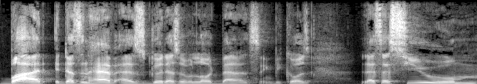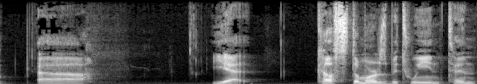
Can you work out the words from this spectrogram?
but it doesn't have as good as a load balancing because let's assume, uh, yeah, customers between 10,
